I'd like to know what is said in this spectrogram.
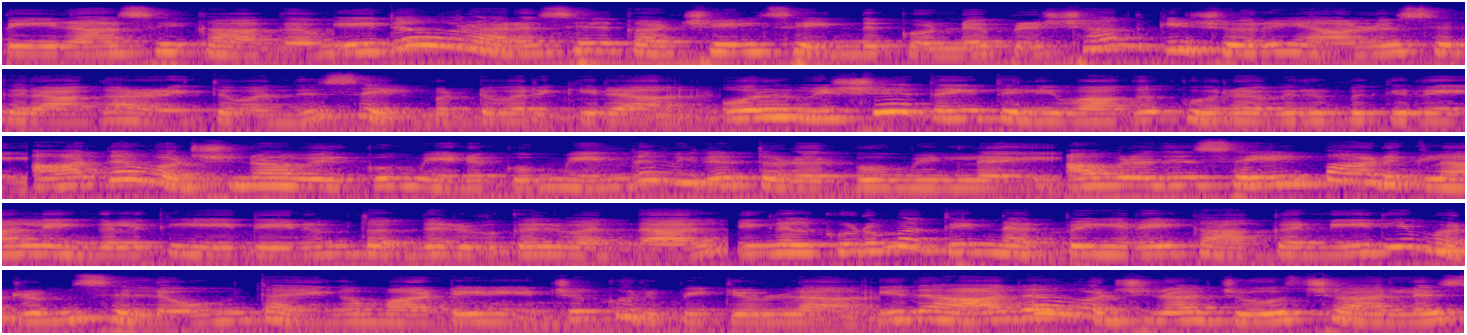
பேராசைக்காக ஏதோ ஒரு அரசியல் கட்சியில் சேர்ந்து கொண்டு பிரசாந்த் கிஷோரை ஆலோசகராக அழைத்து வந்து செயல்பட்டு வருகிறார். ஒரு விஷயத்தை தெளிவாக கூற விரும்புகிறேன். ஆதவ் அர்ச்சனாவிற்கும் எனக்கும் எந்தவித தொடர்பும் இல்லை. அவரது செயல்பாடுகளால் எங்களுக்கு ஏதேனும் தொந்தரவுகள் வந்தால் எங்கள் குடும்பத்தின் நற்பெயரை காக்க நீதிமன்றம் செல்லவும் தயங்க மாட்டேன் என்று குறிப்பிட்டுள்ளார். இது Aadhav Arjuna Jose Charles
